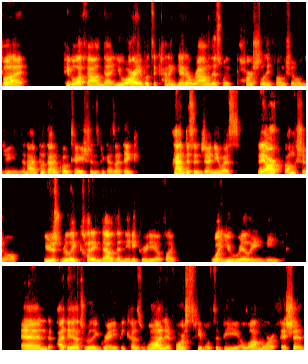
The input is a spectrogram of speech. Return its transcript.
But people have found that you are able to kind of get around this with partially functional genes. And I put that in quotations because I think kind of disingenuous. They are functional. You're just really cutting down the nitty gritty of like what you really need. And I think that's really great because one, it forces people to be a lot more efficient.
